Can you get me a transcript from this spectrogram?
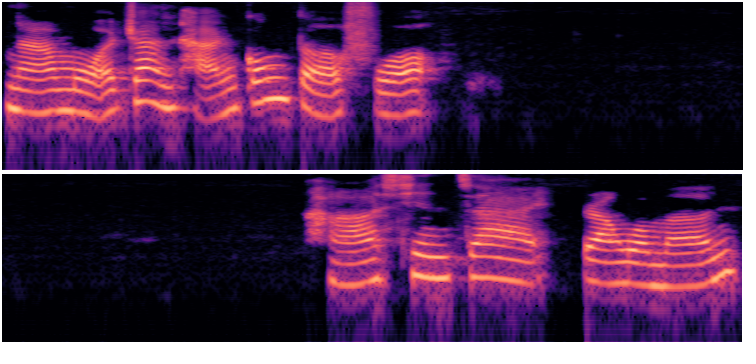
南无赞叹功德佛。好，现在让我们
